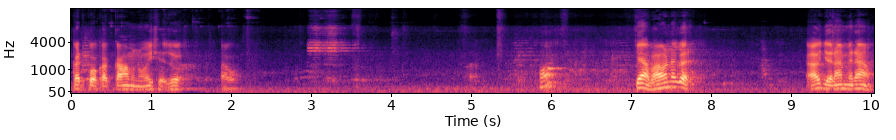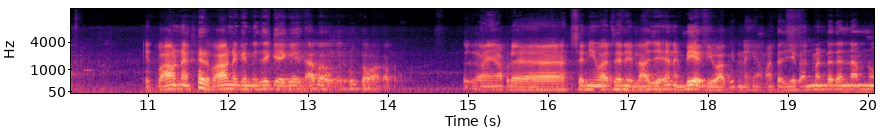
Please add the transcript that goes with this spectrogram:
કટકો કાંક કામનો હોય છે, જો. આવો. હો? ક્યાં? ભાવનગર? આવજો, રામે રામ. એ ભાવનગર ભાવનગરની જગ્યાએ ગઈ, ધાબા ઉપર સુકવવા કપડા તો જો અહીંયા આપણે શનિવાર છે ને, એટલે આજે છે ને બે દીવા કરી નાખ્યા માતાજી, એક હનુમાન દાદા નામનો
